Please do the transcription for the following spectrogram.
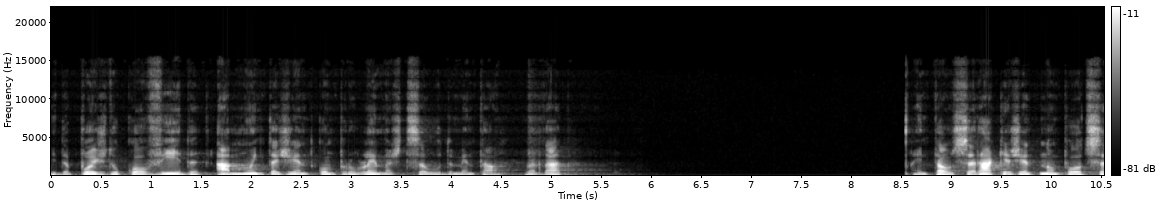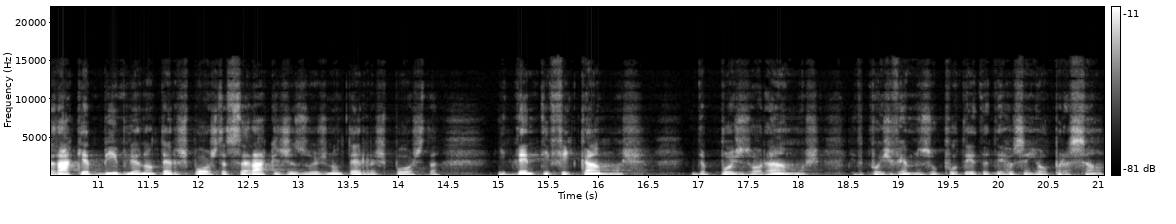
E depois do Covid, há muita gente com problemas de saúde mental, verdade? Então, será que a gente não pode? Será que a Bíblia não tem resposta? Será que Jesus não tem resposta? Identificamos, depois oramos e depois vemos o poder de Deus em operação.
